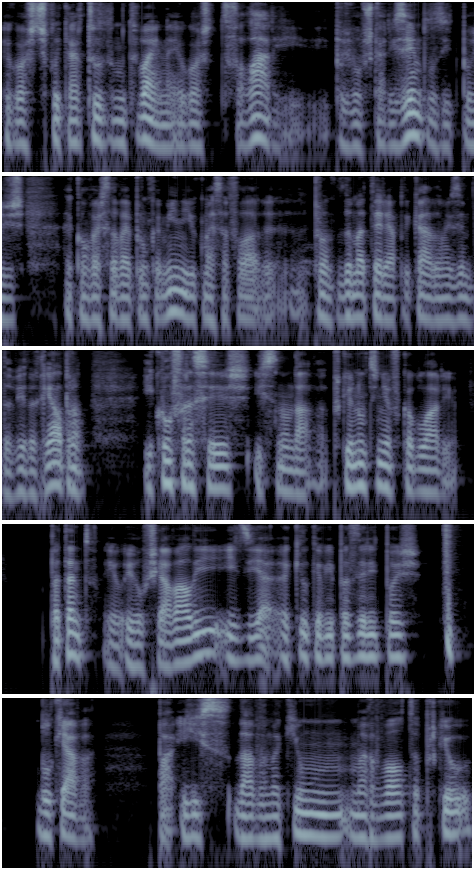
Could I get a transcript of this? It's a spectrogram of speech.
eu gosto de explicar tudo muito bem, né? eu gosto de falar e, depois vou buscar exemplos e depois a conversa vai para um caminho e eu começo a falar eh, pronto, da matéria aplicada, um exemplo da vida real, pronto. E com francês isso não dava, porque eu não tinha vocabulário para tanto. Eu, eu chegava ali e dizia aquilo que havia para dizer e depois bloqueava. Pá, e isso dava-me aqui um, uma revolta porque eu,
